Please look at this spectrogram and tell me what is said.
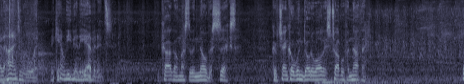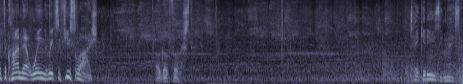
Why the Hinds went away. They can't leave any evidence. The cargo must have been Nova 6. Kravchenko wouldn't go to all this trouble for nothing. We have to climb that wing to reach the fuselage. I'll go first. Take it easy, Mason.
